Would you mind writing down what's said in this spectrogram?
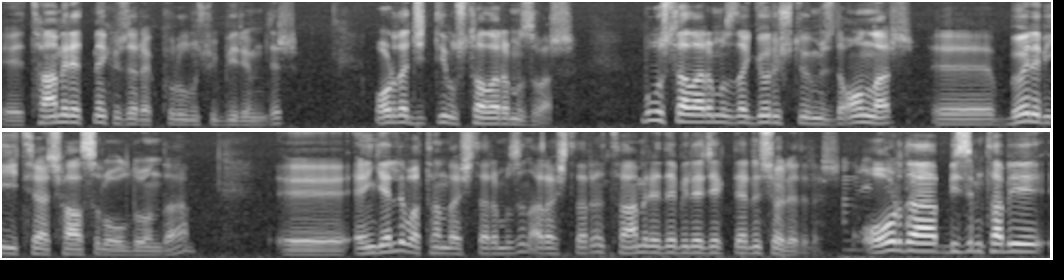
e, tamir etmek üzere kurulmuş bir birimdir. Orada ciddi ustalarımız var. Bu ustalarımızla görüştüğümüzde onlar e, böyle bir ihtiyaç hasıl olduğunda e, engelli vatandaşlarımızın araçlarını tamir edebileceklerini söylediler. Orada bizim tabii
